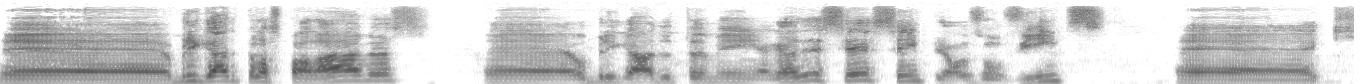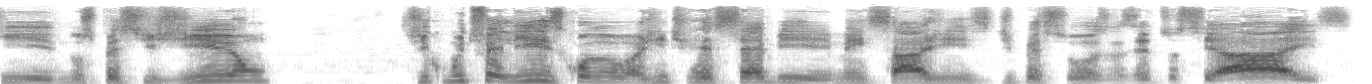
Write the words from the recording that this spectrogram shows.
É, obrigado pelas palavras, é, obrigado também, agradecer sempre aos ouvintes é, que nos prestigiam. Fico muito feliz quando a gente recebe mensagens de pessoas nas redes sociais,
